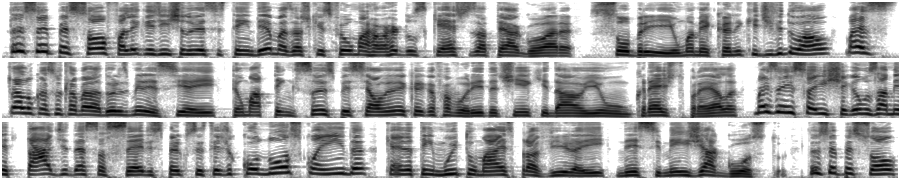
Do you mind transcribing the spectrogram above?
Então é isso aí, pessoal, falei que a gente não ia se estender, mas acho que esse foi o maior dos casts até agora sobre uma mecânica individual, mas a alocação de trabalhadores merecia aí ter uma atenção especial, minha mecânica favorita, tinha que dar aí um crédito para ela. Mas é isso aí, chegamos à metade dessa série, espero que você esteja conosco ainda, que ainda tem muito mais para vir aí nesse mês de agosto. Então é isso aí, pessoal.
